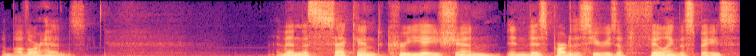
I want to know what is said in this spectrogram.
above our heads. And then the second creation in this part of the series of filling the space,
